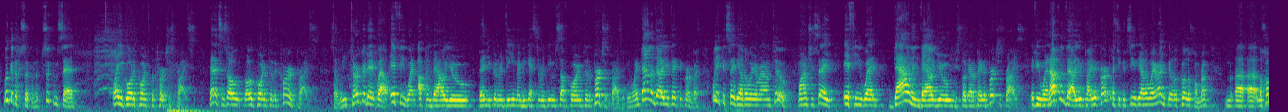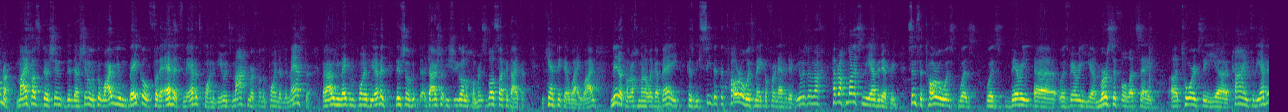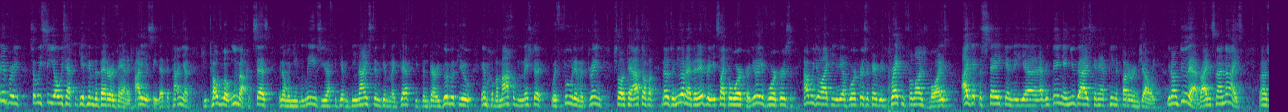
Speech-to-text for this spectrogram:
Look at the psukim. The psukim said, well, you go according to the purchase price. Then it says, oh, go according to the current price. So we interpret it, well, if he went up in value, then you can redeem him. He gets to redeem himself according to the purchase price. If he went down in value, you take the current price. Well, you could say the other way around too. Why don't you say, if he went down in value, you still got to pay the purchase price. If he went up in value, pay the current price. You could see it the other way around. You could call the uh, uh, Why were you makel for the Evet from the Evet's point of view? It's machmer from the point of the master. But how would you making from the point of view Evet? You should go l'chumra. It's low sakadaita. You can't think that way. Why? Because we see that the Torah was maker for an Evid It was a, have Rahmanis in the Evid Since the Torah was was was very uh, was very uh, merciful, let's say, uh, towards the uh, kind to the Ivri, so we see you always have to give him the better advantage. How do you see that? The Tanya, Kitovlo imach, it says, you know, when he leaves, you have to give him, be nice to him, give him a gift. He's been very good with you. With food and with drink. In other words, when you have an Ivri, it's like a worker. You know, you have workers. How would you like it? You have workers. Okay, we're breaking for lunch, boys. I get the steak and the uh, everything, and you guys can have peanut butter and jelly. You don't do that, right? It's not nice. You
